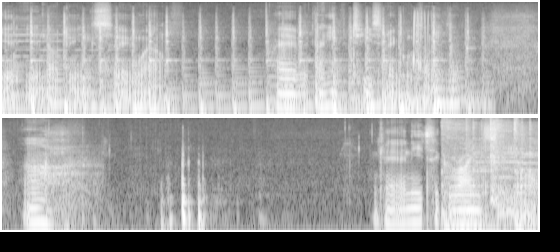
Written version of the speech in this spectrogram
you're, you're not doing so well. I, I need two snowballs, means it. Oh. Okay, I need to grind some more.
